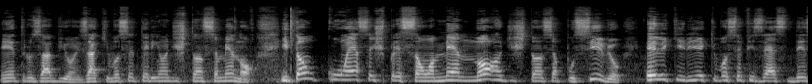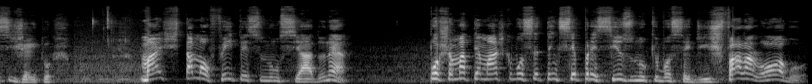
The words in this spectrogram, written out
entre os aviões. Aqui você teria uma distância menor. Então, com essa expressão, a menor distância possível, ele queria que você fizesse desse jeito. Mas está mal feito esse enunciado, né? Poxa, matemática você tem que ser preciso no que você diz. Fala logo.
